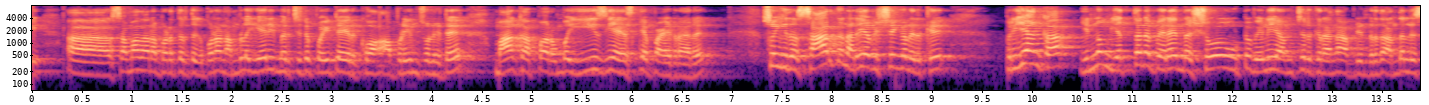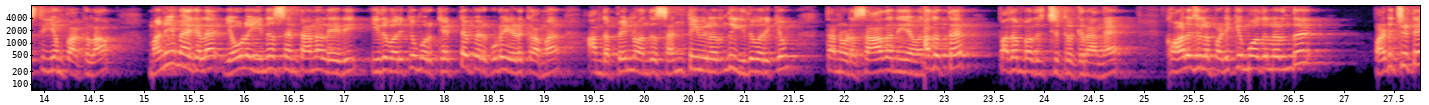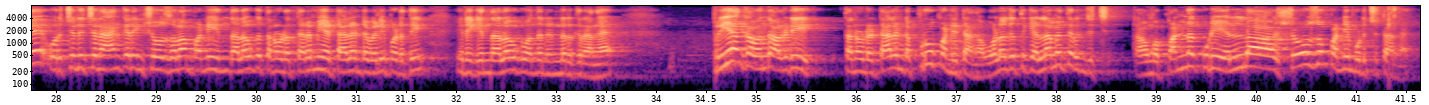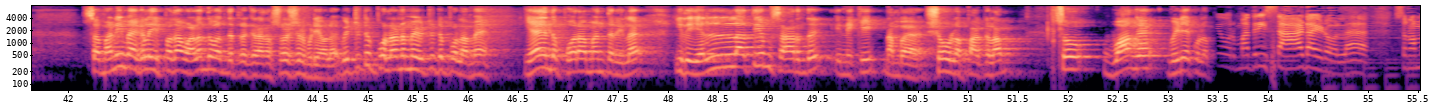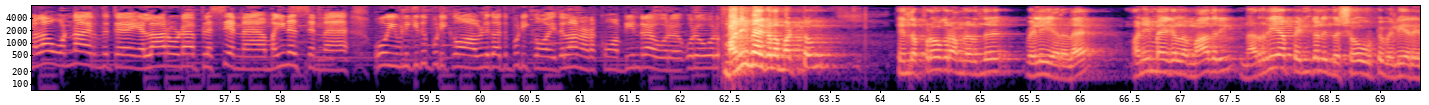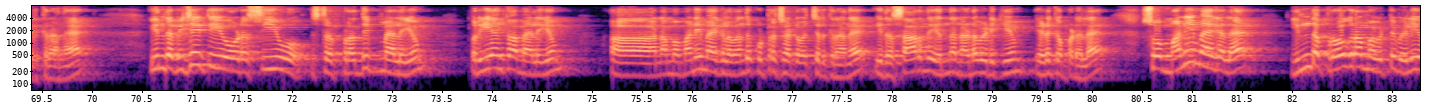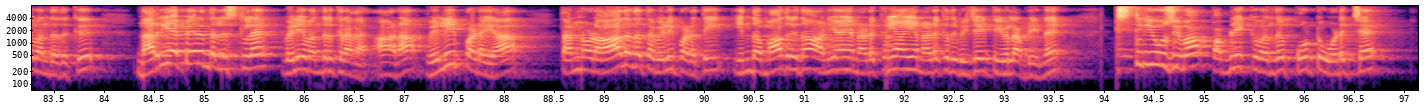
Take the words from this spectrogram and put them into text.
சமாதானப்படுத்துறதுக்கு போனால் நம்மள ஏறி மறிச்சிட்டு போயிட்டே இருக்கோம் அப்படின்னு சொல்லிட்டு மாக்கப்பா ரொம்ப ஈஸியாக எஸ்கேப் ஆயிடுறாரு. ஸோ இதை சார்ந்து நிறைய விஷயங்கள் இருக்குது பிரியங்கா இன்னும் எத்தனை பேரை இந்த ஷோ விட்டு வெளியே அனுப்பிச்சிருக்கிறாங்க அப்படின்றத அந்த லிஸ்ட்டையும் பார்க்கலாம். மணிமேகலை எவ்வளோ இன்னசென்ட்டான லேடி இது வரைக்கும் ஒரு கெட்ட பேர் கூட எடுக்காமல் அந்த பெண் வந்து சன் டிவியிலேருந்து இது வரைக்கும் தன்னோட சாதனையை வாதத்தை பதம் பதிச்சுட்டு இருக்கிறாங்க காலேஜில் படிக்கும் போதுலேருந்து படிச்சுட்டே ஒரு சின்ன சின்ன ஆங்கரிங் ஷோஸ் எல்லாம் பண்ணி இந்த அளவுக்கு தன்னோட திறமையை டேலண்ட்டை வெளிப்படுத்தி இன்றைக்கி இந்த அளவுக்கு வந்து நின்று இருக்கிறாங்க பிரியங்கா வந்து ஆல்ரெடி தன்னோட டேலண்ட்டை ப்ரூவ் பண்ணிட்டாங்க. உலகத்துக்கு எல்லாமே தெரிஞ்சிச்சு. அவங்க பண்ணக்கூடிய எல்லா ஷோஸும் பண்ணி முடிச்சுட்டாங்க. ஸோ மணிமேகலை இப்போ தான் வளர்ந்து வந்துட்டு இருக்கிறாங்க சோஷியல் மீடியாவில் விட்டுட்டு போகலானுமே விட்டுட்டு போகலாமே ஏன் இந்த போறாமன்னு தெரியல. இது எல்லாத்தையும் சார்ந்து இன்னைக்கு நம்ம ஷோவில் பார்க்கலாம். ஸோ வாங்க வீடியோக்குள்ள ஒரு மாதிரி சேட் ஆயிடும்ல. ஸோ நம்மலாம் ஒண்ணா இருந்துட்டு எல்லாரோட ப்ளஸ் என்ன மைனஸ் என்ன? ஓ இவனுக்கு இது பிடிக்கும் அவளுக்கு அது பிடிக்கும் இதெல்லாம் நடக்கும் அப்படின்ற ஒரு ஒரு மணிமேகலை மட்டும் இந்த ப்ரோக்ராம்லேருந்து வெளியேறலை. மணிமேகலை மாதிரி நிறைய பெண்கள் இந்த ஷோ விட்டு வெளியேறி இருக்கிறாங்க. இந்த விஜய் டிவியோட சிஇஓ மிஸ்டர் பிரதீப் மேலேயும் பிரியங்கா மேலேயும் நம்ம மணிமேகலை வந்து குற்றச்சாட்டு வச்சுருக்கிறாங்க. இதை சார்ந்து எந்த நடவடிக்கையும் எடுக்கப்படலை. ஸோ மணிமேகலை இந்த ப்ரோக்ராமை விட்டு வெளியே வந்ததுக்கு நிறைய பேர் இந்த லிஸ்ட்டில் வெளியே வந்திருக்கிறாங்க. ஆனால் வெளிப்படையாக தன்னோட ஆதங்கத்தை வெளிப்படுத்தி இந்த மாதிரி தான் அநியாயம் நடக்கு அநியாயம் நடக்குது விஜய் டிவியில் அப்படின்னு எக்ஸ்க்ளூசிவாக பப்ளிக் வந்து போட்டு உடைச்ச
